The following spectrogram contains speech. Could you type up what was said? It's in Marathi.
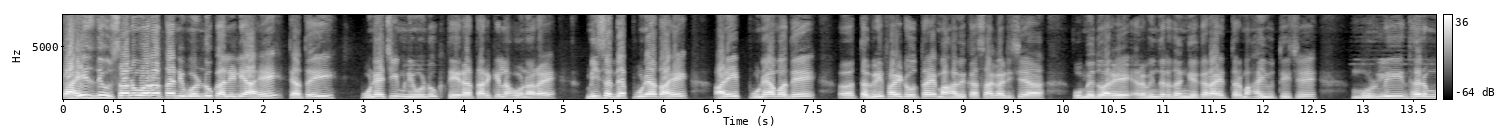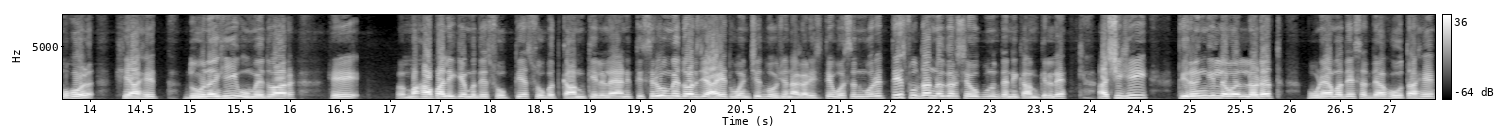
काहीच दिवसांवर आता निवडणूक आलेली आहे. त्यातही पुण्याची निवडणूक तेरा तारखेला होणार आहे. मी सध्या पुण्यात आहे आणि पुण्यामध्ये तगडी फाईट होत आहे. महाविकास आघाडीच्या उमेदवार हे रवींद्र दंगेकर आहेत. तर महायुतीचे मुरलीधर मोहोळ हे आहेत. दोनही उमेदवार हे महापालिकेमध्ये सोबती सोबत काम केलेलं आहे. आणि तिसरे उमेदवार जे आहेत वंचित बहुजन आघाडीचे ते वसंत मोरे ते सुद्धा नगरसेवक म्हणून त्यांनी काम केलेलं आहे. अशी ही तिरंगी लव- लढत पुण्यामध्ये सध्या होत आहे.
